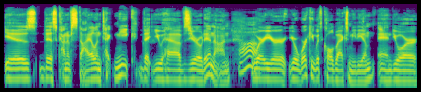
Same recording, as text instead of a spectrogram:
is this kind of style and technique that you have zeroed in on, where you're you're working with cold wax medium and you're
